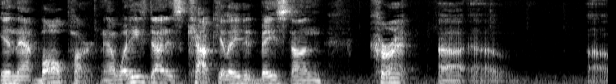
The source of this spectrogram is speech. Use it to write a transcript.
in that ballpark. Now, what he's done is calculated based on current uh, uh, uh,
